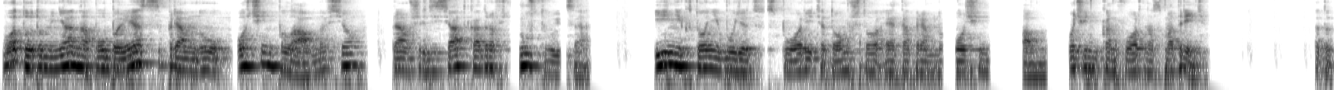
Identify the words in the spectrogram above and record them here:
Вот тут у меня на OBS прям, ну, очень плавно все. Прям 60 кадров чувствуется. И никто не будет спорить о том, что это прям ну, очень плавно. Очень комфортно смотреть. Это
